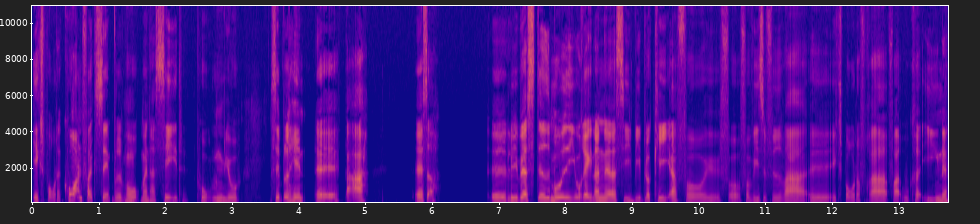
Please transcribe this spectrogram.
eksport af korn for eksempel, mm. hvor man har set Polen jo simpelthen øh, bare altså, øh, løbe afsted mod EU-reglerne og sige, at vi blokerer for, øh, for, for visse fødevareeksporter fra, fra Ukraine,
